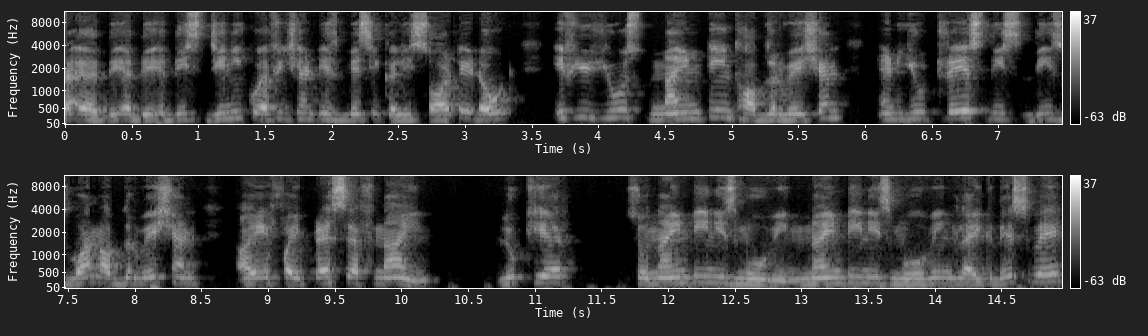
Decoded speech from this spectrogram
uh, the, the, this Gini coefficient is basically sorted out. If you use 19th observation and you trace this, this one observation, uh, if I press F9, look here, so 19 is moving, 19 is moving like this way.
